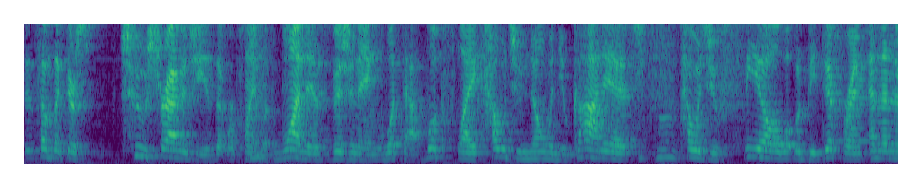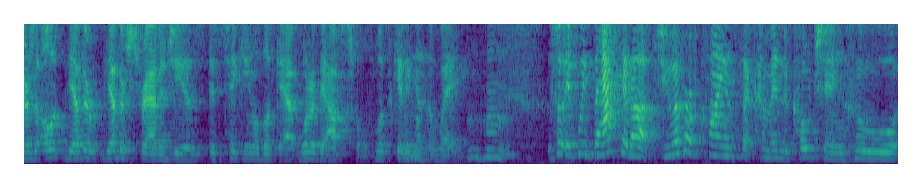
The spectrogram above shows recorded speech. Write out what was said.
it sounds like there's two strategies that we're playing mm-hmm. with. One is visioning what that looks like. How would you know when you got it? Mm-hmm. How would you feel? What would be different? And then there's the other the other strategy is is taking a look at what are the obstacles? What's getting mm-hmm. in the way? Mm-hmm. So if we back it up, do you ever have clients that come into coaching who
